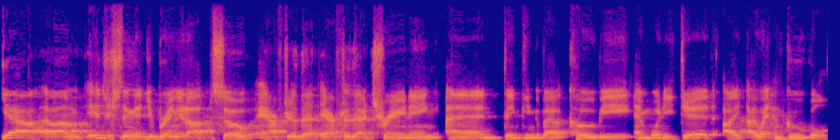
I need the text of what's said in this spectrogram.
Yeah, um, interesting that you bring it up. So after the after that training and thinking about Kobe and what he did, I, I went and Googled.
